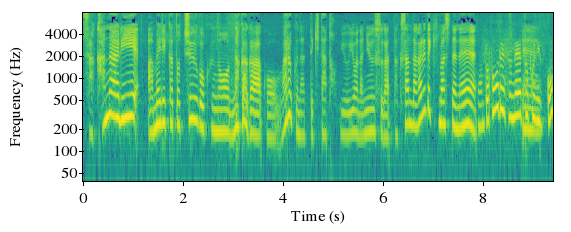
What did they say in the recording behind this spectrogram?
さあ、かなりアメリカと中国の仲がこう悪くなってきたというようなニュースがたくさん流れてきましてね。本当そうですね、ええ。特に5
